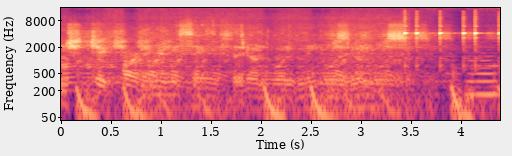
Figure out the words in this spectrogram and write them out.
one should take part in anything if they don't know what it means.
